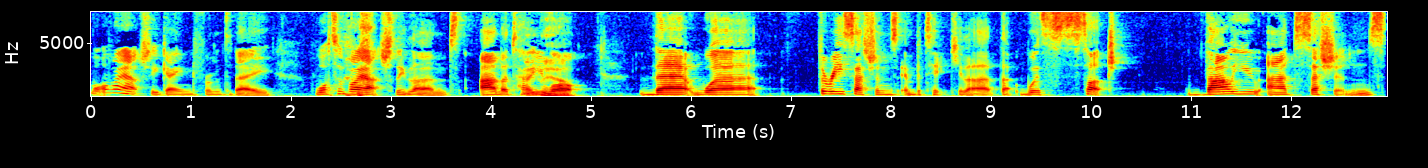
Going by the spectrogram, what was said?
what have I actually gained from today? What have I actually learned? And I tell you yeah. what, there were three sessions in particular that were such value add sessions,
